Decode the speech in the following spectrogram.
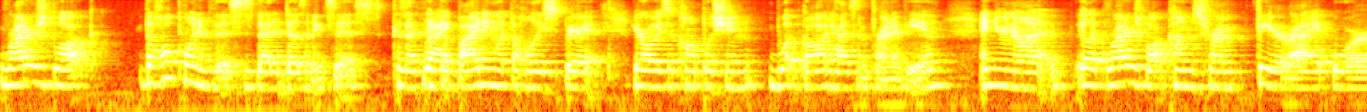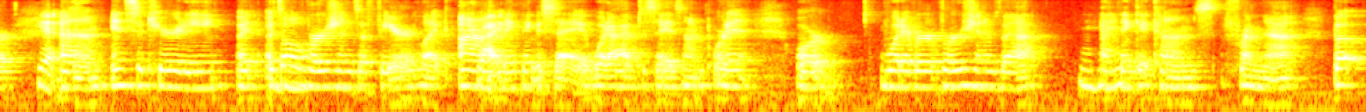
writer's block. The whole point of this is that it doesn't exist because I think Right. abiding with the Holy Spirit, you're always accomplishing what God has in front of you, and you're not like writer's block comes from fear, right, or Yes. um, insecurity. It's all versions of fear. Like I don't Right. have anything to say. What I have to say is not important, or whatever version of that. I think it comes from that. But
